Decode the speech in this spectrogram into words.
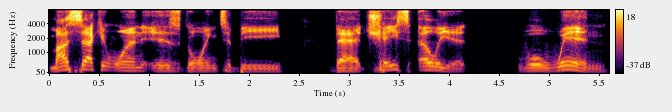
My second one is going to be that Chase Elliott will win.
